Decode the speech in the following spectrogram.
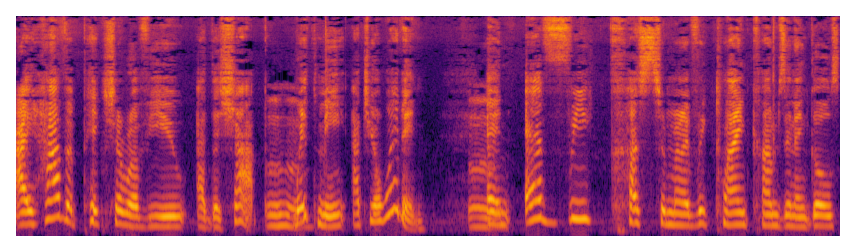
I have a picture of you at the shop Mm-hmm. with me at your wedding. Mm. And every customer, every client comes in and goes,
